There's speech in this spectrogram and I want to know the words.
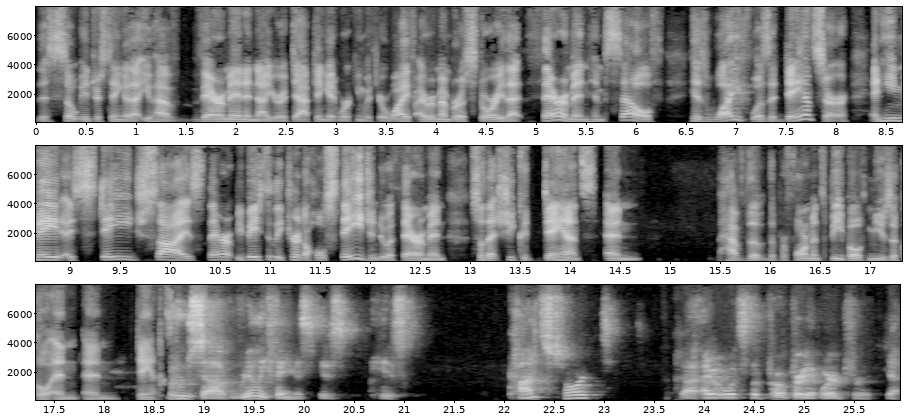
this so interesting that you have Theremin and now you're adapting it working with your wife. I remember a story that Theremin himself, his wife was a dancer and he made a stage size therapy. He basically turned a whole stage into a theremin so that she could dance and have the the performance be both musical and and dance. Who's uh, really famous is his consort. Uh, I don't know what's the appropriate word for yeah,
